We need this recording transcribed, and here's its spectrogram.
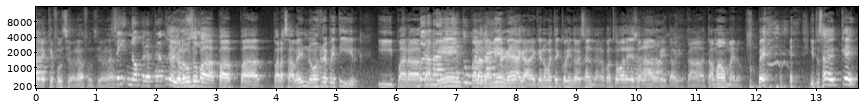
pero es que funciona, funciona. Sí, no, pero espérate. Yo, yo lo uso pa- pa- pa- para saber no repetir y para Bueno, también, para también, me haga ver que no me estoy cogiendo de sándalo. ¿Cuánto vale eso? No, no, ah, ok, está bien, está, está más o menos. ¿Ves? y tú sabes qué?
